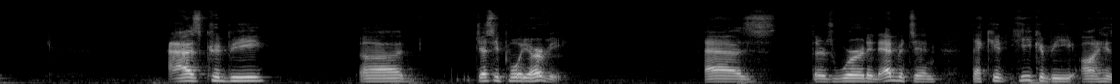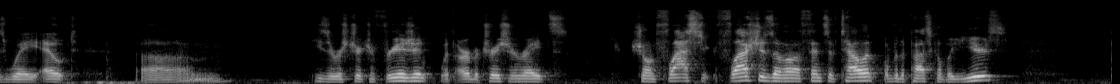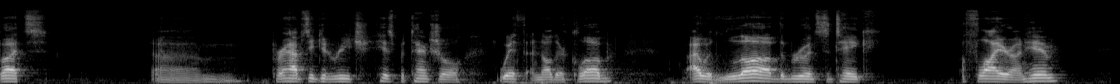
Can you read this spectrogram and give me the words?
as could be uh, Jesse Puljujarvi. As there's word in Edmonton that could he could be on his way out. Um, he's a restricted free agent with arbitration rights shown flash, flashes of offensive talent over the past couple of years, but um, perhaps he could reach his potential with another club. I would love the Bruins to take a flyer on him.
